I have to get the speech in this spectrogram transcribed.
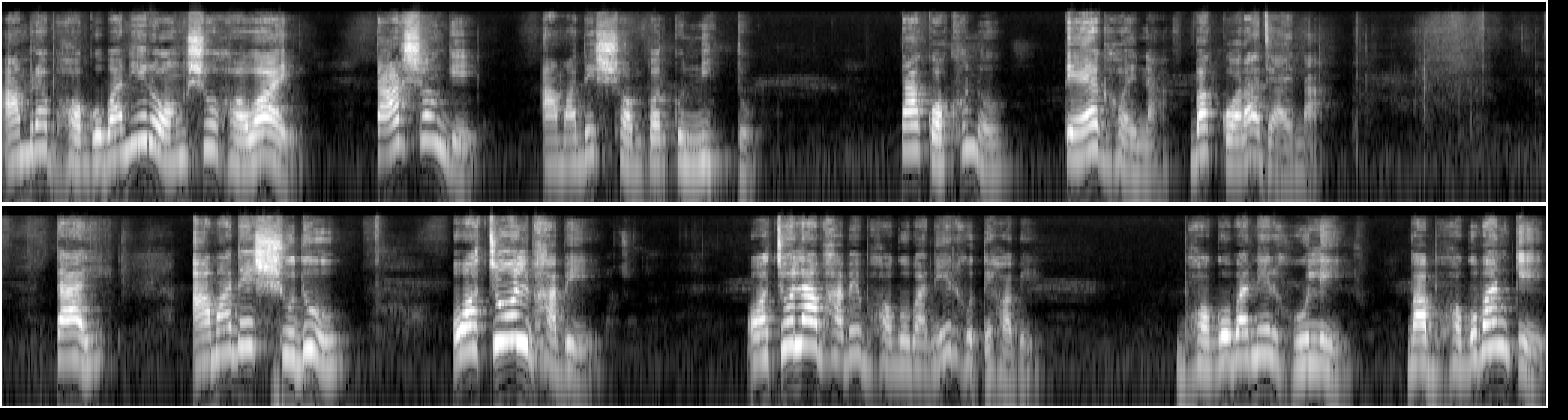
আমরা ভগবানের অংশ হওয়ায় তার সঙ্গে আমাদের সম্পর্ক নিত্য। তা কখনো ত্যাগ হয় না বা করা যায় না। তাই আমাদের শুধু অচলভাবে, অচলাভাবে ভগবানের হতে হবে। ভগবানের হলে বা ভগবানকে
